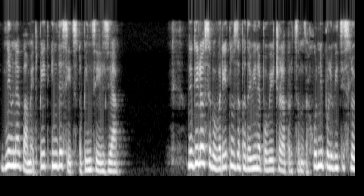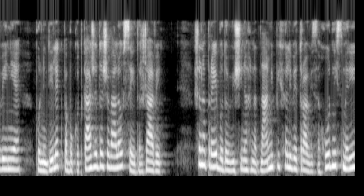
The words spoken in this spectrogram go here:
dnevne pa med 5 in 10 stopinj Celzija. V nedeljo se bo verjetno za padavine povečala predvsem v zahodnji polovici Slovenije, ponedeljek pa bo kot kaže državala v vsej državi. Še naprej bodo v višinah nad nami pihali vetrovi zahodnih smeri,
